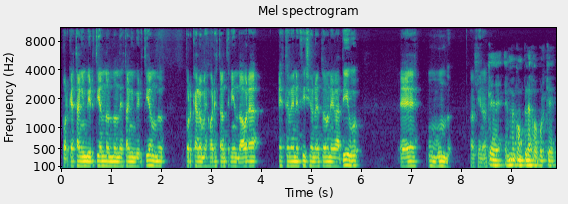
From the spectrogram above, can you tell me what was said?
por qué están invirtiendo en donde están invirtiendo, porque a lo mejor están teniendo ahora este beneficio neto negativo. Es un mundo al final. Que es muy complejo porque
